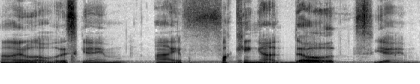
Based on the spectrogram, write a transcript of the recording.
I love this game. I fucking adore this game.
